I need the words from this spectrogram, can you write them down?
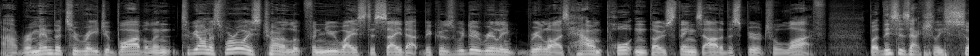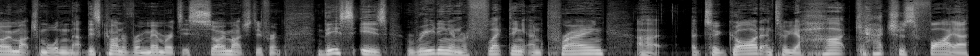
Uh, remember to read your Bible. And to be honest, we're always trying to look for new ways to say that because we do really realize how important those things are to the spiritual life. But this is actually so much more than that. This kind of remembrance is so much different. This is reading and reflecting and praying uh, to God until your heart catches fire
